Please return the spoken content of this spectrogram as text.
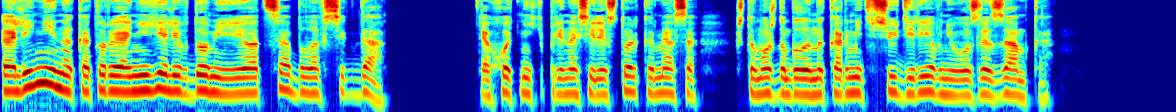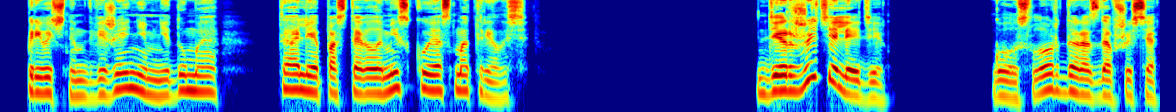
Оленина, которую они ели в доме ее отца, была всегда. Охотники приносили столько мяса, что можно было накормить всю деревню возле замка. Привычным движением, не думая, Талия поставила миску и осмотрелась. «Держите, леди!» Голос лорда, раздавшийся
